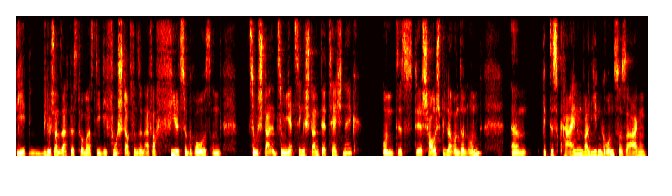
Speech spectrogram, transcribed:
die, wie du schon sagtest, Thomas, die, die Fußstapfen sind einfach viel zu groß. Und zum, Stand, zum jetzigen Stand der Technik und des, der Schauspieler und und und, ähm, gibt es keinen validen Grund zu sagen,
